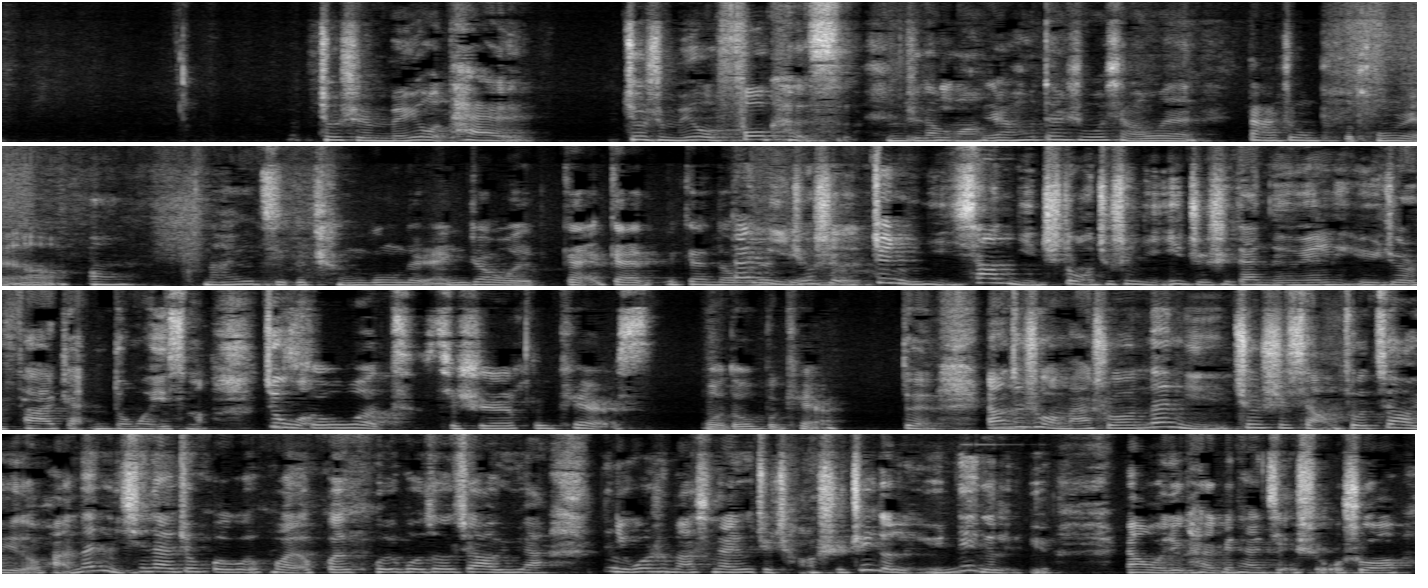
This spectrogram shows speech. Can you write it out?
就是没有太，就是没有 focus，你知道吗？然后，但是我想问大众普通人啊，嗯，哪有几个成功的人？你知道我 get get get 到但你就是就你像你这种，就是你一直是在能源领域就是发展，你懂我意思吗？就我 so what？其实 who cares？我都不 care。对，然后就是我妈说，那你就是想做教育的话，那你现在就回国回回回国做教育啊？那你为什么要现在又去尝试这个领域那个领域？然后我就开始跟她解释，我说，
